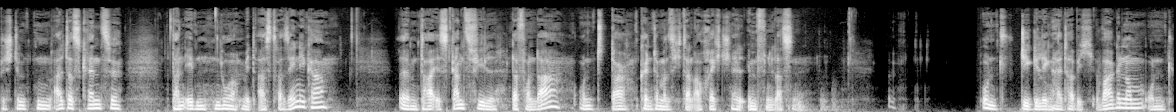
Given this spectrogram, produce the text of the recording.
bestimmten Altersgrenze, dann eben nur mit AstraZeneca. Ähm, da ist ganz viel davon da und da könnte man sich dann auch recht schnell impfen lassen. Und die Gelegenheit habe ich wahrgenommen und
